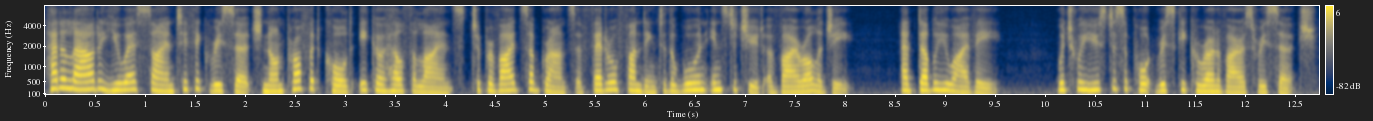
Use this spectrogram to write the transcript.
had allowed a U.S. scientific research nonprofit called EcoHealth Alliance to provide subgrants of federal funding to the Wuhan Institute of Virology, at WIV, which were used to support risky coronavirus research.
